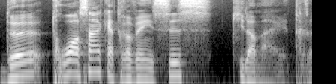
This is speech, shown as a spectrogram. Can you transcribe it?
de 386 km.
